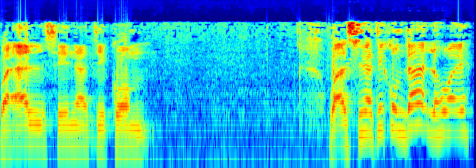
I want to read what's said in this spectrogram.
وألسنتكم. وألسنتكم ده اللي هو إيه؟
